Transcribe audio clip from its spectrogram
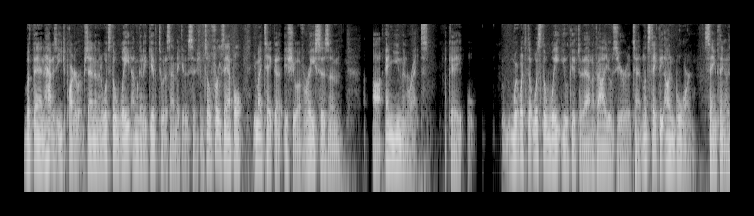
but then how does each party represent them and what's the weight I'm going to give to it as I make a decision? So, for example, you might take an issue of racism uh, and human rights. Okay, what's the what's the weight you'll give to that on a value of zero to ten? Let's take the unborn, same thing on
